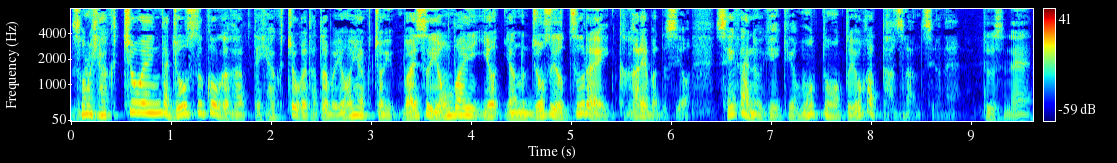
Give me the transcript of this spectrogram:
その100兆円が乗数効果があって、100兆が例えば400兆、倍数4倍、よあの乗数4つぐらいかかればですよ、世界の景気はもっともっと良かったはずなんですよね。そうですね。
